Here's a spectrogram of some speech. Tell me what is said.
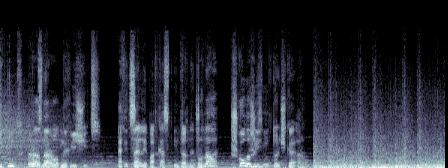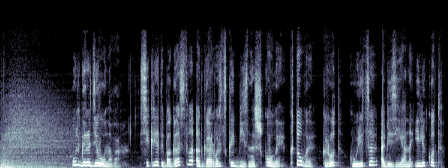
Институт разнородных вещиц. Официальный подкаст интернет-журнала школа жизни.ру. Ольга Родионова. Секреты богатства от Гарвардской бизнес-школы. Кто вы? Крот, курица, обезьяна или кот?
